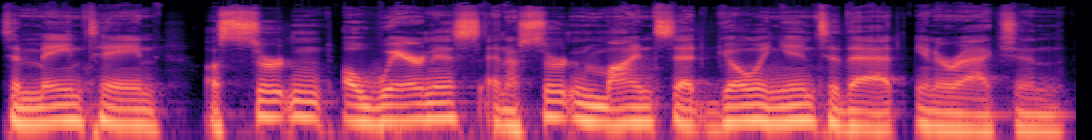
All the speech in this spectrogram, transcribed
to maintain a certain awareness and a certain mindset going into that interaction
